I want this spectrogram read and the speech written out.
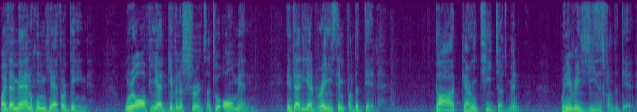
by the man whom he hath ordained, whereof he hath given assurance unto all men, in that he had raised him from the dead. God guaranteed judgment when he raised Jesus from the dead.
